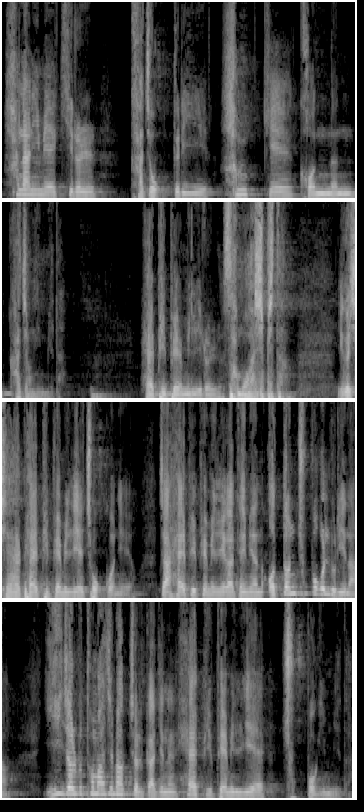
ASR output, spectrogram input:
하나님의 길을 가족들이 함께 걷는 가정입니다. 해피 패밀리를 사모하십시다. 이것이 해피 패밀리의 조건이에요. 자, 해피 패밀리가 되면 어떤 축복을 누리나? 2절부터 마지막 절까지는 해피 패밀리의 축복입니다.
